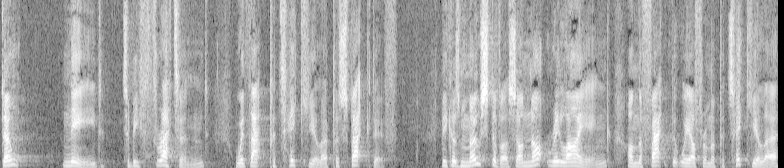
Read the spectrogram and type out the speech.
don't need to be threatened with that particular perspective. Because most of us are not relying on the fact that we are from a particular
